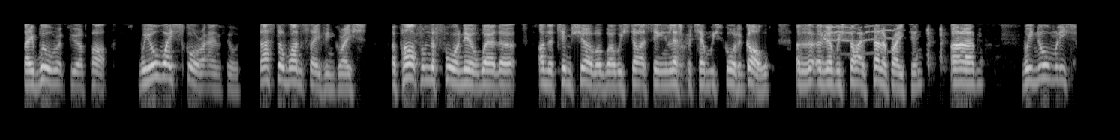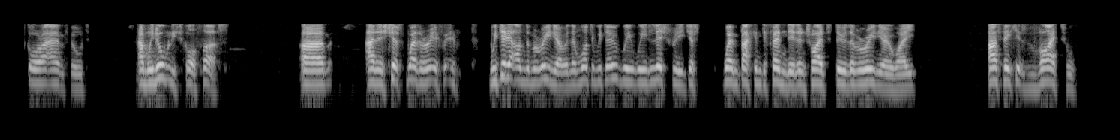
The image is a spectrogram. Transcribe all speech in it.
They will rip you apart. We always score at Anfield. That's the one saving grace. Apart from the 4 0, where the under Tim Sherwood, where we started singing Let's Pretend We Scored a Goal, and, and then we started celebrating. Um, we normally score at Anfield, and we normally score first. Um, and it's just whether if, if we did it under Mourinho, and then what did we do? We we literally just went back and defended and tried to do the Mourinho way. I think it's vital,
